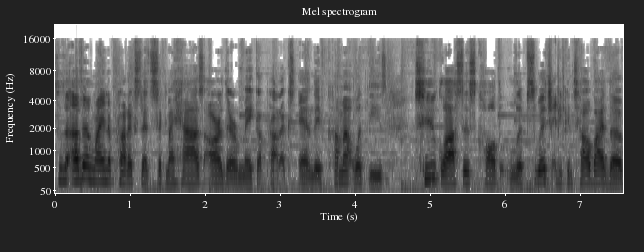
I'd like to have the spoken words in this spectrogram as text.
So the other line of products that Sigma has are their makeup products. And they've come out with these two glosses called Lip Switch. And you can tell by the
